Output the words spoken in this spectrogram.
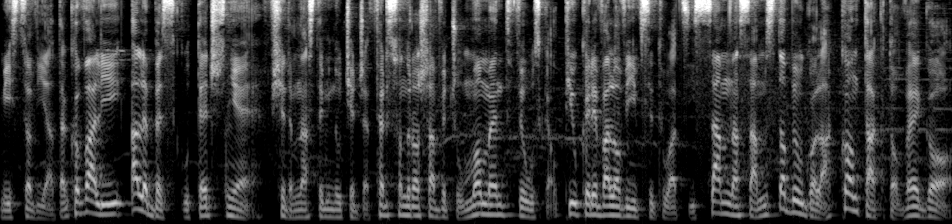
Miejscowi atakowali, ale bezskutecznie. W 17 minucie Jefferson Rosza wyczuł moment, wyłuskał piłkę rywalowi i w sytuacji sam na sam zdobył gola kontaktowego.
